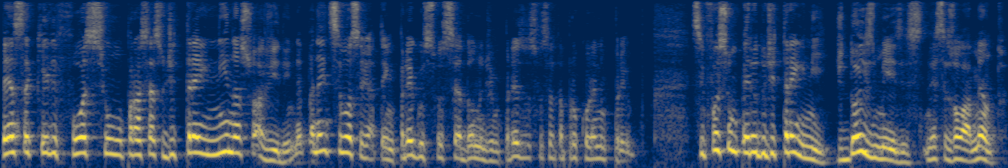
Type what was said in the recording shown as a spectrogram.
pensa que ele fosse um processo de trainee na sua vida, independente se você já tem emprego, se você é dono de empresa ou se você está procurando emprego. Se fosse um período de trainee de dois meses nesse isolamento,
